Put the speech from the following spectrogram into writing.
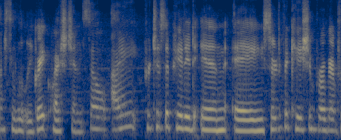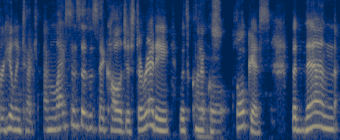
Absolutely. Great question. So, I participated in a certification program for Healing Touch. I'm licensed as a psychologist already with clinical yes. focus. But then,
